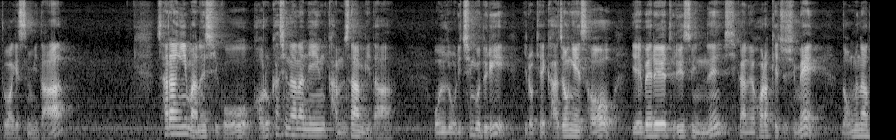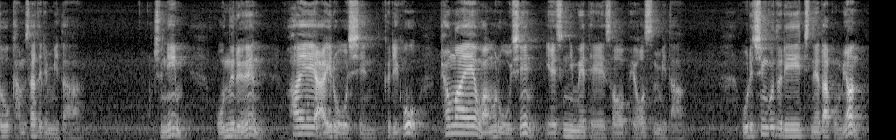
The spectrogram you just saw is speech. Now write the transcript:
기도하겠습니다. 사랑이 많으시고 거룩하신 하나님 감사합니다. 오늘도 우리 친구들이 이렇게 가정에서 예배를 드릴 수 있는 시간을 허락해 주심에 너무나도 감사드립니다. 주님, 오늘은 화해의 아이로 오신 그리고 평화의 왕으로 오신 예수님에 대해서 배웠습니다. 우리 친구들이 지내다 보면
